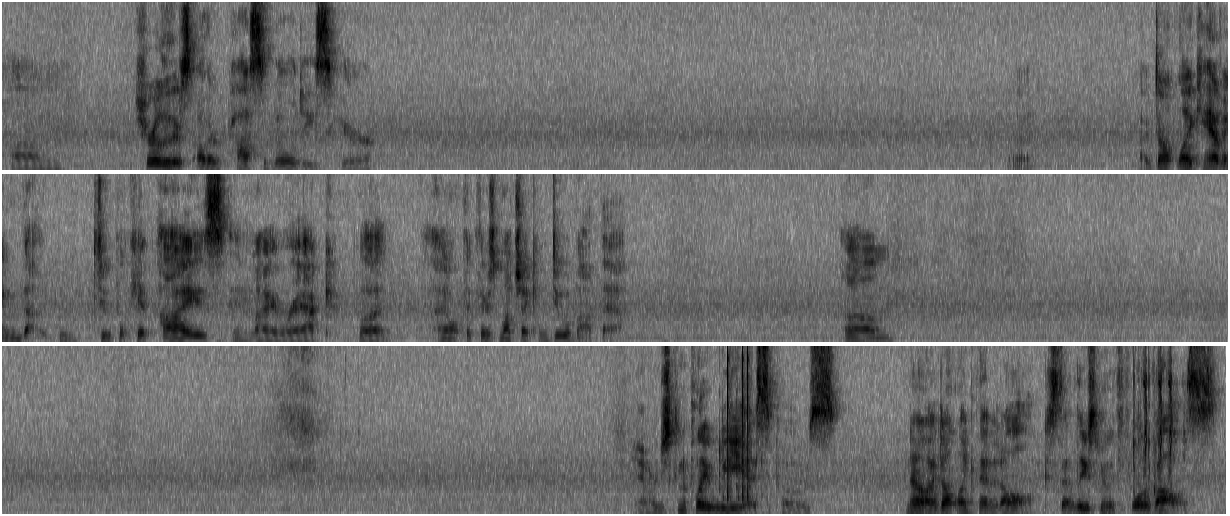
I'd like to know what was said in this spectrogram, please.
Um, surely there's other possibilities here. Uh, I don't like having the duplicate eyes in my rack, but I don't think there's much I can do about that. Um, we're just going to play whee, I suppose. No, I don't like that at all, because that leaves me with four vowels.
